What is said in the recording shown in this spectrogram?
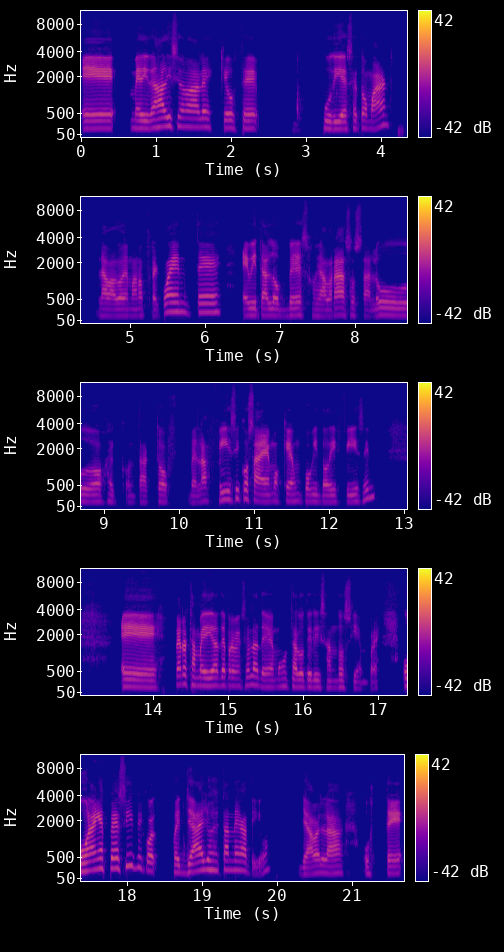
eh, medidas adicionales que usted pudiese tomar, lavado de manos frecuente, evitar los besos y abrazos, saludos, el contacto ¿verdad? físico. Sabemos que es un poquito difícil, eh, pero estas medidas de prevención las debemos estar utilizando siempre. Una en específico, pues ya ellos están negativos, ya, ¿verdad? Usted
